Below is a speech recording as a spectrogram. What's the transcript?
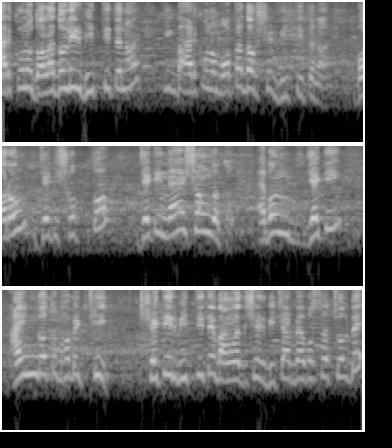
আর কোনো দলাদলির ভিত্তিতে নয় কিংবা আর কোনো মতাদর্শের ভিত্তিতে নয়। বরং যেটি সত্য, যেটি ন্যায়সঙ্গত এবং যেটি আইনগতভাবে ঠিক সেটির ভিত্তিতে বাংলাদেশের বিচার ব্যবস্থা চলবে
